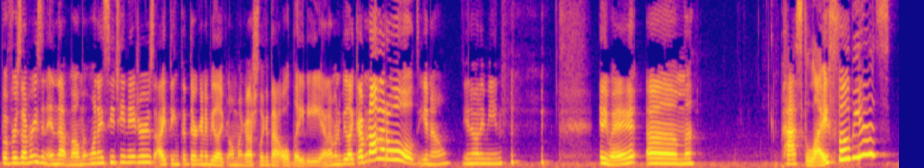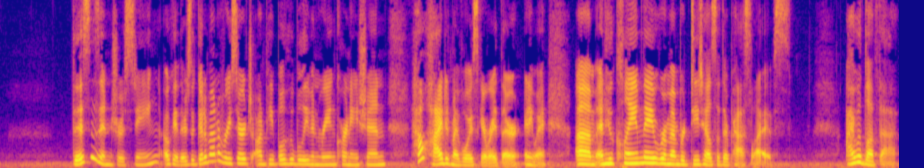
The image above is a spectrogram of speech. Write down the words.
But for some reason, in that moment when I see teenagers, I think that they're going to be like, oh my gosh, look at that old lady. And I'm going to be like, I'm not that old, you know? You know what I mean? anyway, um, Past life phobias? This is interesting. Okay, there's a good amount of research on people who believe in reincarnation. How high did my voice get right there? Anyway, um, and who claim they remember details of their past lives. I would love that.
